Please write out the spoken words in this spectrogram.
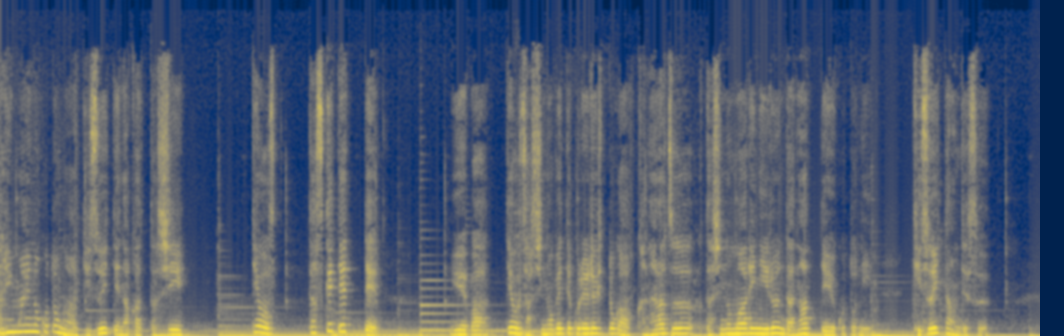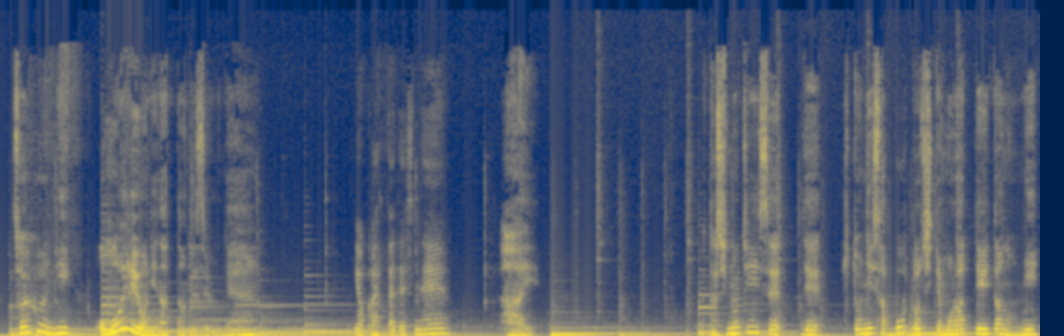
たり前のことが気づいてなかったし手を助けてって言えば手を差し伸べてくれる人が必ず私の周りにいるんだなっていうことに気づいたんです。そういうふうに思えるようになったんですよね。よかったですね。はい。私の人生って人にサポートしてもらっていたのに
